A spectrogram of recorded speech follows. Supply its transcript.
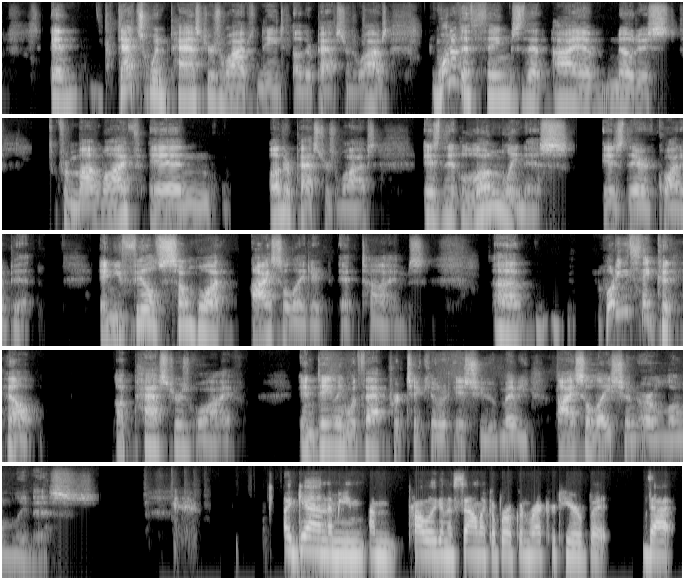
And that's when pastors' wives need other pastors' wives. One of the things that I have noticed from my wife and other pastors' wives is that loneliness is there quite a bit, and you feel somewhat isolated at times. Uh, what do you think could help a pastor's wife in dealing with that particular issue, maybe isolation or loneliness? Again, I mean, I'm probably going to sound like a broken record here, but that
